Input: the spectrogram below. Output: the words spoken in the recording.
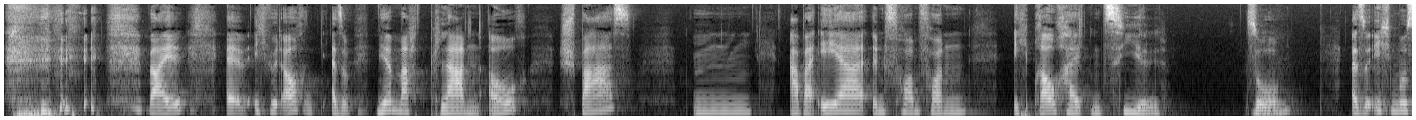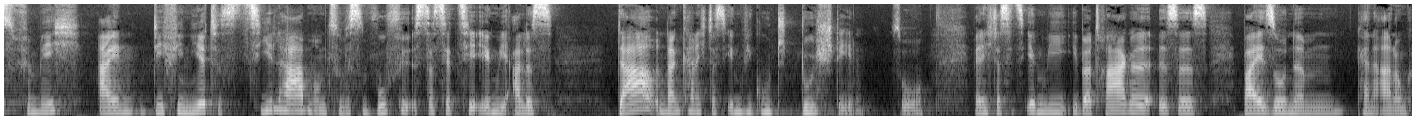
weil äh, ich würde auch, also mir macht Planen auch Spaß, mh, mm, aber eher in Form von, ich brauche halt ein Ziel. So. Mhm. Also ich muss für mich ein definiertes Ziel haben, um zu wissen, wofür ist das jetzt hier irgendwie alles da und dann kann ich das irgendwie gut durchstehen. So. Wenn ich das jetzt irgendwie übertrage, ist es bei so einem, keine Ahnung,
